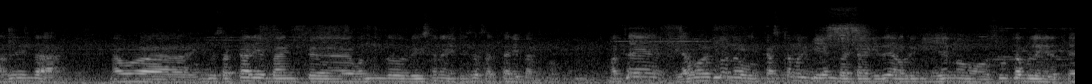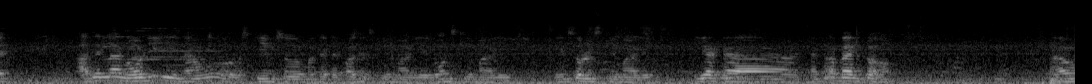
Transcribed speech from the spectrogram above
ಅದರಿಂದ ನಾವು ಇದು ಸರ್ಕಾರಿ ಬ್ಯಾಂಕ್, ಒಂದು ರೀಸನ್ ಇಟ್ ಇಸ್ ಸರ್ಕಾರಿ ಬ್ಯಾಂಕು. ಮತ್ತು ಯಾವಾಗಲೂ ನಾವು ಕಸ್ಟಮರ್ಗೆ ಏನು ಬೇಕಾಗಿದೆ, ಅವರಿಗೆ ಏನು ಸೂಟಬಲ್ ಇರುತ್ತೆ ಅದೆಲ್ಲ ನೋಡಿ ನಾವು ಸ್ಕೀಮ್ಸು ಮತ್ತು ಡೆಪಾಸಿಟ್ ಸ್ಕೀಮ್ ಆಗಲಿ ಲೋನ್ ಸ್ಕೀಮ್ ಆಗಲಿ ಇನ್ಶೂರೆನ್ಸ್ ಸ್ಕೀಮ್ ಆಗಲಿ, ಈಗ ಕೆನರಾ ಬ್ಯಾಂಕು ನಾವು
